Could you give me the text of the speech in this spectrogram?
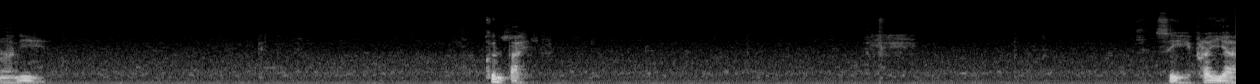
มานี่ ขึ้นไป สี่พระยา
